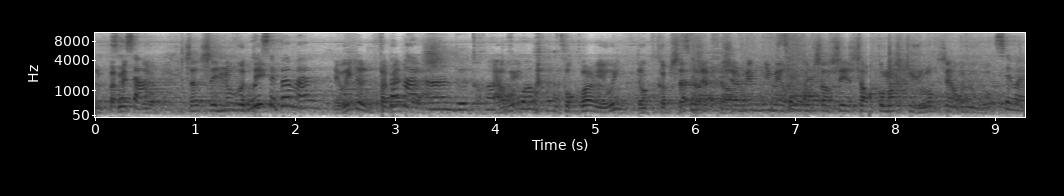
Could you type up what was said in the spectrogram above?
ne pas mettre. ça. de- ça, c'est une nouveauté. Oui, c'est pas mal. Et oui, de ne pas C'est pas mettre. mal. Un, deux, trois, Ah oui pourquoi, en fait Pourquoi Mais oui. Donc comme ça, jamais, de numéro, comme ça, ça recommence toujours, c'est un renouveau. C'est vrai.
